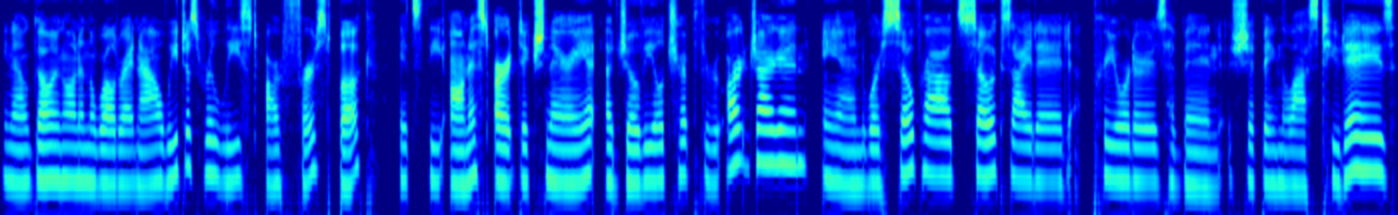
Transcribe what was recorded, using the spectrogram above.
you know, going on in the world right now, we just released our first book. It's the Honest Art Dictionary, a jovial trip through art jargon. And we're so proud, so excited. Pre orders have been shipping the last two days.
